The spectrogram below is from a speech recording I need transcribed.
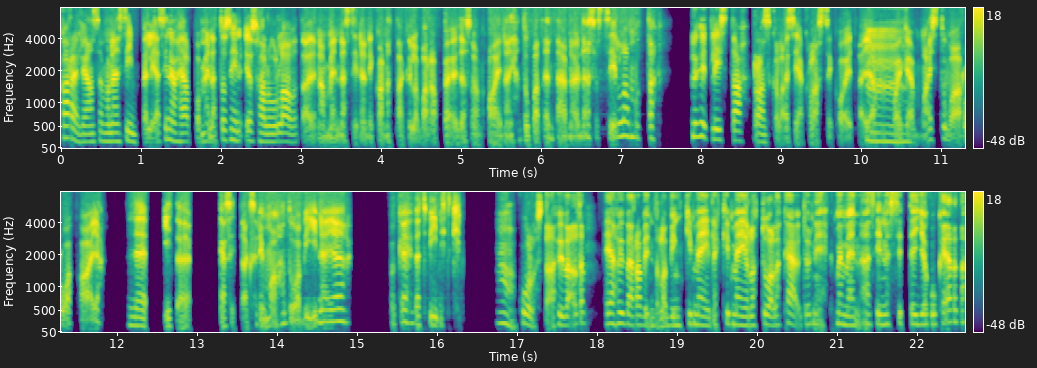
Karelia on semmoinen simppeli ja sinne on helppo mennä. Tosin jos haluaa lauantaina mennä sinne, niin kannattaa kyllä varaa pöytä. Se on aina ihan tupaten täynnä yleensä silloin, mutta lyhyt lista ranskalaisia klassikoita ja mm. oikein maistuvaa ruokaa. Ja ne itse käsittääkseni maahan tuo viinejä ja oikein hyvät viinitkin. No, kuulostaa hyvältä. Ja hyvä ravintolavinkki meillekin. Me ei olla tuolla käyty, niin ehkä me mennään sinne sitten joku kerta.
